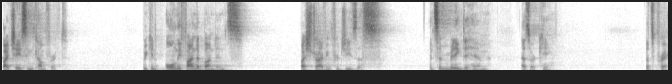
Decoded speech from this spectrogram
by chasing comfort. We can only find abundance by striving for Jesus and submitting to Him as our King. Let's pray.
